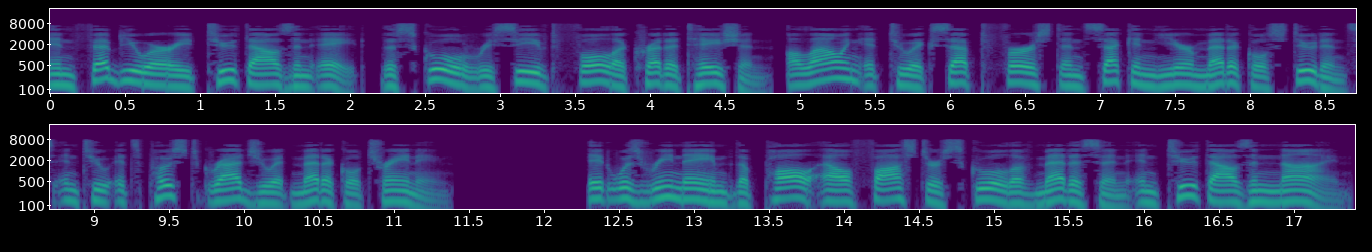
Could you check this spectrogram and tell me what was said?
in February 2008, the school received full accreditation, allowing it to accept first and second year medical students into its postgraduate medical training. It was renamed the Paul L. Foster School of Medicine in 2009.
